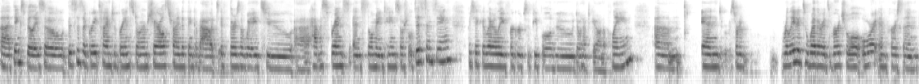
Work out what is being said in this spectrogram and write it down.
Uh, thanks, Billy. So this is a great time to brainstorm. Cheryl's trying to think about if there's a way to uh, have a sprint and still maintain social distancing, particularly for groups of people who don't have to get on a plane. Um, and sort of related to whether it's virtual or in person,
